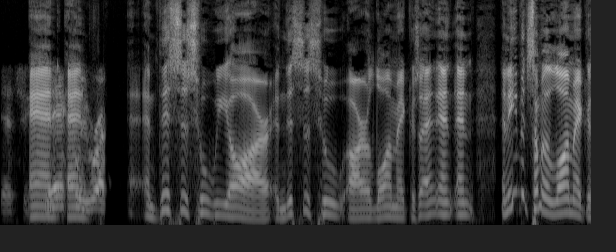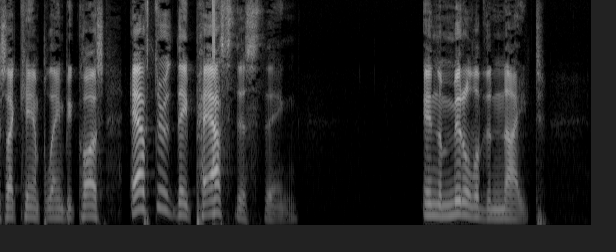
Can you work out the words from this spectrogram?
That's exactly and, and, right. And this is who we are, and this is who our lawmakers and, and, and, and even some of the lawmakers I can't blame because after they passed this thing in the middle of the night,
